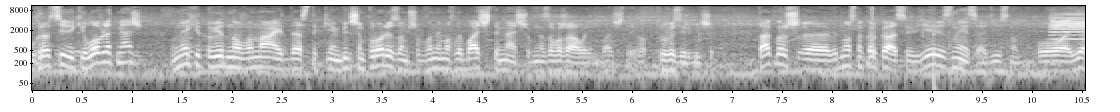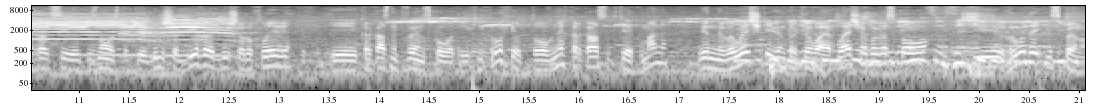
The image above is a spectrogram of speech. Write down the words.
У гравців, які ловлять м'яч, у них відповідно вона йде з таким більшим прорізом, щоб вони могли бачити м'яч, щоб не заважали їм бачити його кругозір більше. Також е, відносно каркасів є різниця дійсно, бо є гравці, які знову ж таки більше бігають, більше рухливі, і каркас не повинен сковувати їхніх рухів, то в них каркас такий, як у мене. Він невеличкий, він прикриває плечі обов'язково, і груди, і спину.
